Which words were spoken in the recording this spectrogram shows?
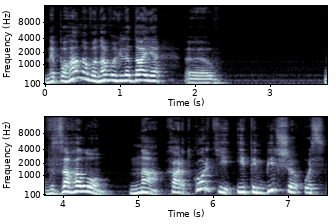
Непогано вона виглядає е, взагалом на хардкорті, і тим більше, ось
